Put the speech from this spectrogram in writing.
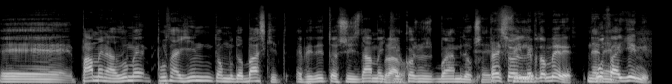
Ε, πάμε να δούμε πού θα γίνει το μουντομπάσκετ. Επειδή το συζητάμε Μπράβο. και ο κόσμος μπορεί να μην το ξέρει. Πες όλες Φίλοι, λεπτομέρειες. Ναι, Πού ναι. θα γίνει.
